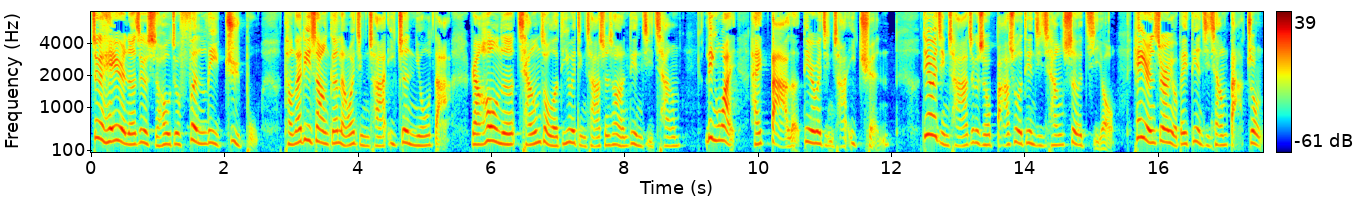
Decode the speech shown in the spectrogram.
这个黑人呢，这个时候就奋力拒捕，躺在地上跟两位警察一阵扭打，然后呢抢走了第一位警察身上的电击枪，另外还打了第二位警察一拳。第二位警察这个时候拔出了电击枪射击哦，黑人虽然有被电击枪打中，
